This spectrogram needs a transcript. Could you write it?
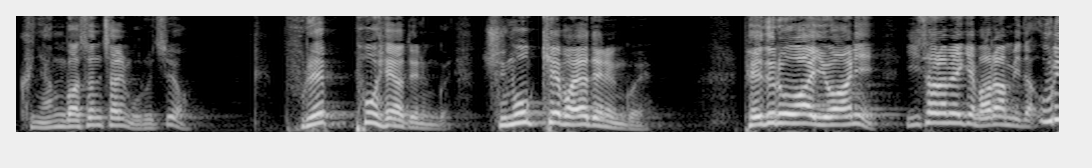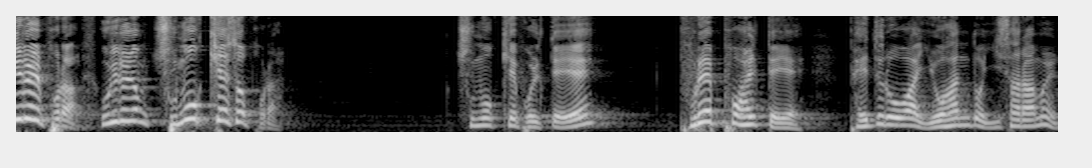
그냥 봐선 잘 모르죠. 불회포해야 되는 거예요. 주목해 봐야 되는 거예요. 베드로와 요한이 이 사람에게 말합니다. 우리를 보라. 우리를 좀 주목해서 보라. 주목해 볼 때에 불회포할 때에 베드로와 요한도 이 사람을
